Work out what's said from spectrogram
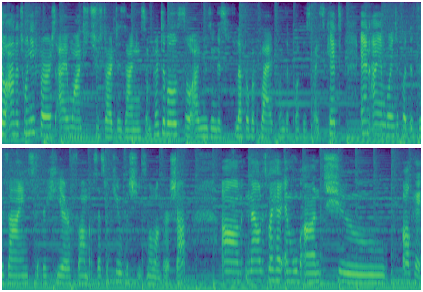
So on the 21st, I wanted to start designing some printables. So I'm using this leftover flag from the Pumpkin Spice kit. And I am going to put this design sticker here from Obsessed with Cute, which is no longer a shop. Um, now let's go ahead and move on to, okay,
